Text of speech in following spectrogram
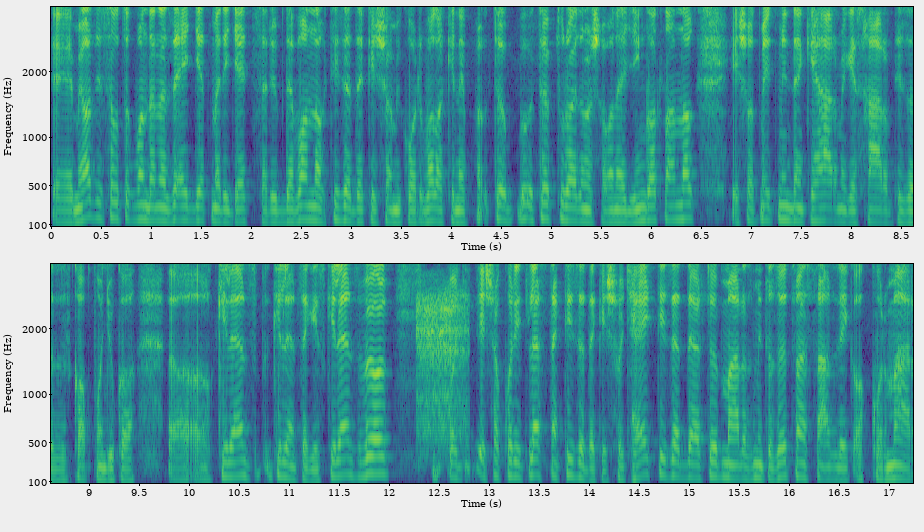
E, mi azért szoktuk mondani az egyet, mert így egyszerűbb, de vannak tizedek is, amikor valakinek több, több tulajdonosa van egy ingatlannak, és ott mindenki 3,3 tizedet kap mondjuk a, a 9, 9,9-ből, vagy, és akkor itt lesznek tizedek is. Hogyha egy tizeddel több már az, mint az 50 százalék, akkor már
